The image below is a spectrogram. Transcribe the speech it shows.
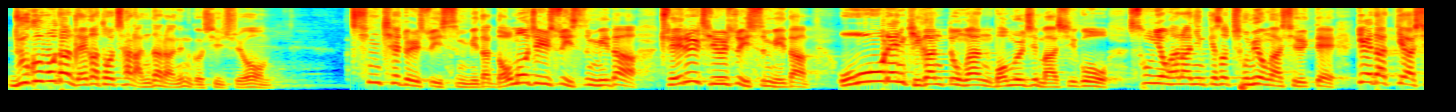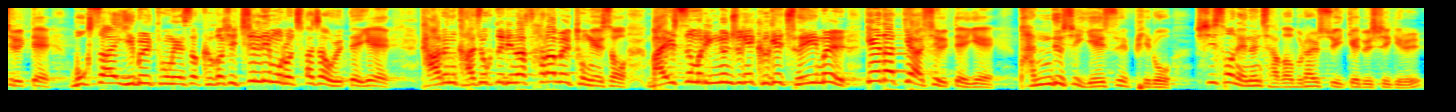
누구보다 내가 더 잘 안다라는 것이죠. 침체될 수 있습니다. 넘어질 수 있습니다. 죄를 지을 수 있습니다. 오랜 기간 동안 머물지 마시고 성령 하나님께서 조명하실 때, 깨닫게 하실 때, 목사의 입을 통해서 그것이 찔림으로 찾아올 때에 다른 가족들이나 사람을 통해서 말씀을 읽는 중에 그게 죄임을 깨닫게 하실 때에 반드시 예수의 피로 씻어내는 작업을 할 수 있게 되시길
